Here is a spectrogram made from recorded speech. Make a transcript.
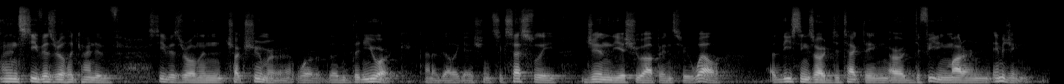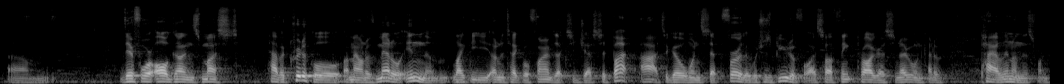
and then Steve Israel had kind of, Steve Israel and then Chuck Schumer were the, the New York kind of delegation, successfully ginned the issue up into, well, uh, these things are detecting or defeating modern imaging. Um, therefore, all guns must have a critical amount of metal in them, like the Undetectable Firearms Act suggested, but ah, to go one step further, which was beautiful. I saw Think Progress and everyone kind of pile in on this one.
